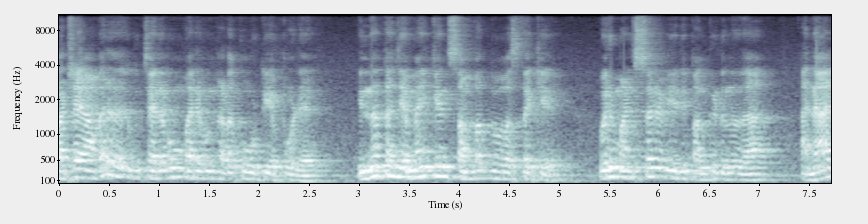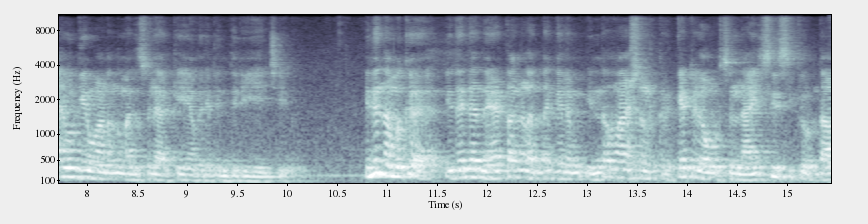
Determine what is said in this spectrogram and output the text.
പക്ഷേ അവർ ചെലവും വരവും കണക്ക് കൂട്ടിയപ്പോൾ ഇന്നത്തെ ജമൈക്കൻ സമ്പദ് വ്യവസ്ഥയ്ക്ക് ഒരു മത്സരവേദി പങ്കിടുന്നത് അനാരോഗ്യമാണെന്ന് മനസ്സിലാക്കി അവർ പിന്തിരിയുകയും ചെയ്തു. ഇനി നമുക്ക് ഇതിന്റെ നേട്ടങ്ങൾ എന്തെങ്കിലും ഇന്റർനാഷണൽ ക്രിക്കറ്റ് കൗൺസിലിന് ഐ സി സിക്ക് ഉണ്ടാ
